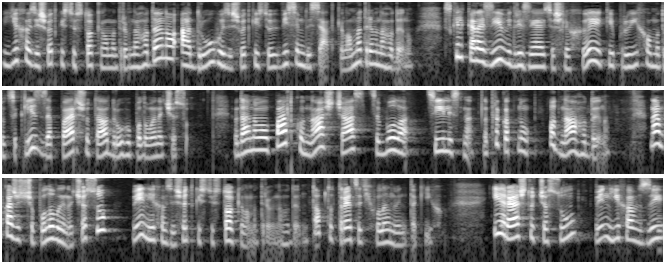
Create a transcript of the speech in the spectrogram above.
їхав зі швидкістю 100 км на годину, а другу зі швидкістю 80 км на годину. Скільки разів відрізняються шляхи, які проїхав мотоцикліст за першу та другу половину часу? В даному випадку наш час це була цілісна, наприклад, ну, одна година. Нам кажуть, що половину часу він їхав зі швидкістю 100 км на годину, тобто 30 хвилин він так їхав. І решту часу він їхав з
